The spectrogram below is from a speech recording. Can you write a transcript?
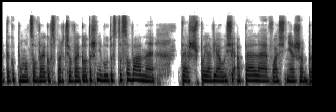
y, tego pomocowego, wsparciowego też nie był dostosowany. Też pojawiały się apele właśnie, żeby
